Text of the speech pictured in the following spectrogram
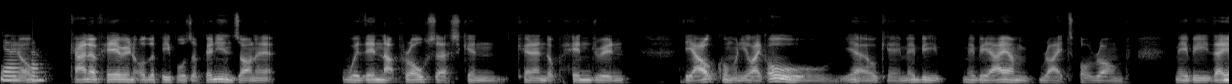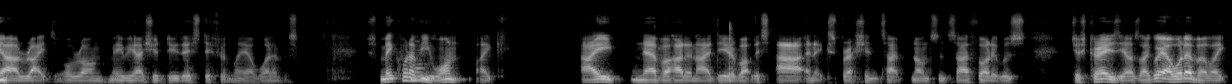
Yeah. You know, kind of hearing other people's opinions on it within that process can can end up hindering the outcome and you're like oh yeah okay maybe maybe i am right or wrong maybe they mm. are right or wrong maybe i should do this differently or whatever just make whatever yeah. you want. Like i never had an idea about this art and expression type nonsense. I thought it was just crazy. I was like well, yeah whatever. Like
